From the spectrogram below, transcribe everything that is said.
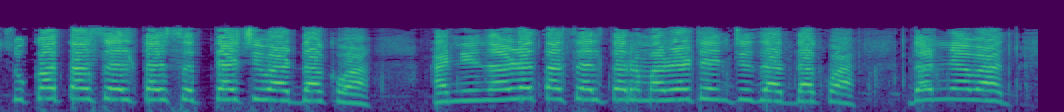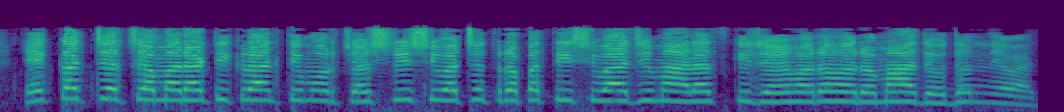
चुकत असेल तर सत्याची वाट दाखवा आणि नडत असेल तर मराठ्यांची जात दाखवा. धन्यवाद. एकच चर्चा मराठी क्रांती मोर्चा. श्री शिवछत्रपती शिवाजी महाराज की जय. हर हर महादेव. धन्यवाद.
